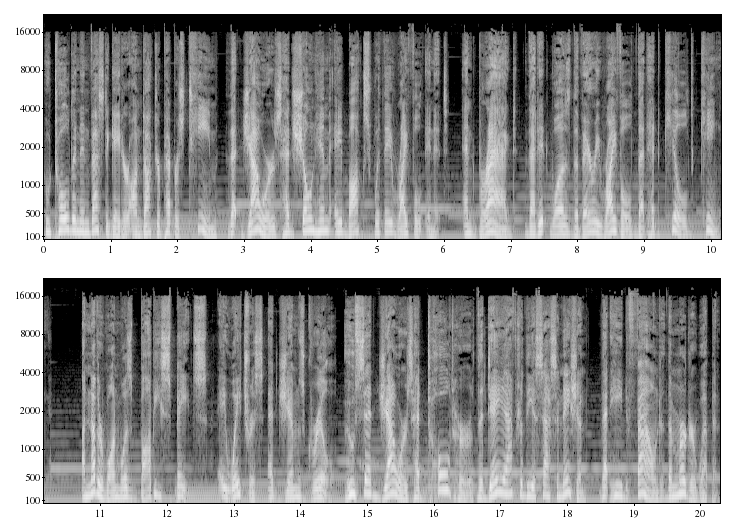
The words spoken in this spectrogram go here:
who told an investigator on Dr. Pepper's team that Jowers had shown him a box with a rifle in it and bragged that it was the very rifle that had killed King. Another one was Bobby Spates, a waitress at Jim's Grill, who said Jowers had told her the day after the assassination that he'd found the murder weapon.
